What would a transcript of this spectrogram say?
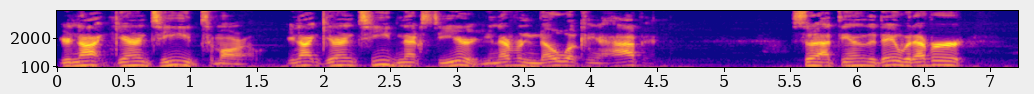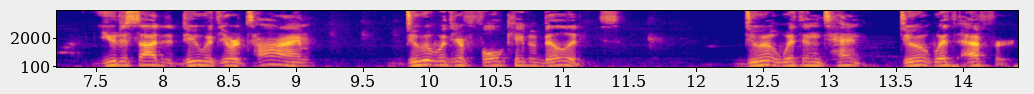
You're not guaranteed tomorrow. You're not guaranteed next year. You never know what can happen. So at the end of the day, whatever you decide to do with your time, do it with your full capabilities. Do it with intent. Do it with effort.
